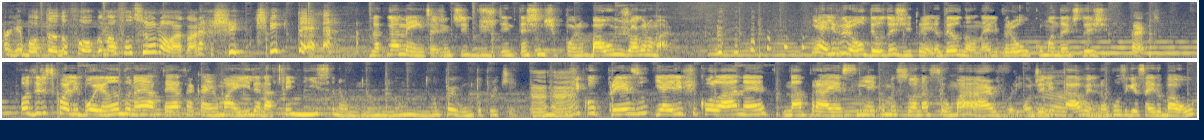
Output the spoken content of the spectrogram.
Porque botando fogo não funcionou, agora a gente enterra. Exatamente. A gente, a gente põe no baú e joga no mar. e aí ele virou o deus do Egito. O deus não, né? Ele virou o comandante do Egito. Certo. Osiris ficou ali boiando, né? Até atracar em uma ilha na Fenícia. Não, não, não, não pergunta por quê. Ele Uhum. ficou preso e aí ele ficou lá, né, na praia, assim, e aí começou a nascer uma árvore onde ele Ah. tava, ele não conseguia sair do baú,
